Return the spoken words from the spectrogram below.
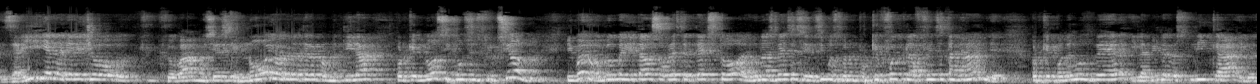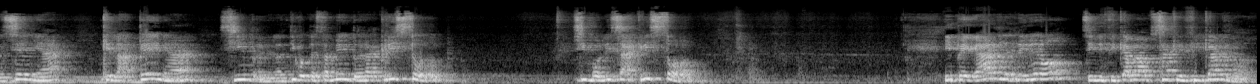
Desde ahí ya le había dicho Jehová a Moisés que no iba a haber la tierra prometida porque no siguió su instrucción. Y bueno, hemos meditado sobre este texto algunas veces y decimos, bueno, ¿por qué fue la ofensa tan grande? Porque podemos ver, y la Biblia lo explica y lo enseña, que la peña siempre en el Antiguo Testamento era Cristo. Simboliza a Cristo. Y pegarle primero significaba sacrificarlo.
